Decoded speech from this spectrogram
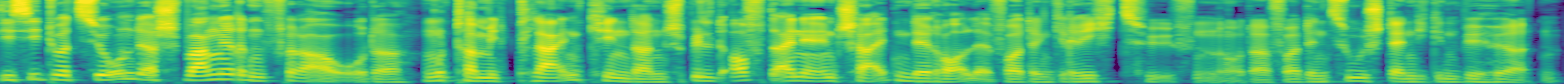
Die Situation der schwangeren Frau oder Mutter mit Kleinkindern spielt oft eine entscheidende Rolle vor den Gerichtshöfen oder vor den zuständigen Behörden.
